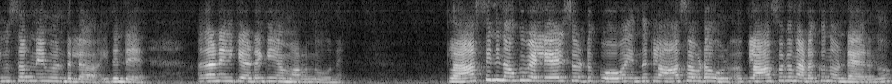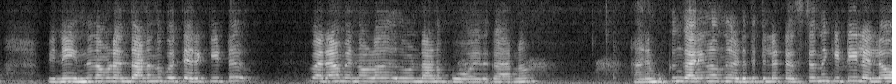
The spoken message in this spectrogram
യൂസർ നെയിം ഉണ്ടല്ലോ ഇതിന്റെ. അതാണ് എനിക്ക് ഇടയ്ക്ക് ഞാൻ മറന്നു പോകുന്നത് ക്ലാസ്സിന് നമുക്ക് വെള്ളിയാഴ്ച തൊട്ട് പോവാം. ഇന്ന് ക്ലാസ് അവിടെ ക്ലാസ് ഒക്കെ നടക്കുന്നുണ്ടായിരുന്നു. പിന്നെ ഇന്ന് നമ്മൾ എന്താണെന്ന് പോയി തിരക്കിയിട്ട് വരാം എന്നുള്ളത് കൊണ്ടാണ് പോയത്. കാരണം അങ്ങനെ ബുക്കും കാര്യങ്ങളൊന്നും എടുത്തിട്ടില്ല. ടെസ്റ്റ് ഒന്നും കിട്ടിയില്ലല്ലോ.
